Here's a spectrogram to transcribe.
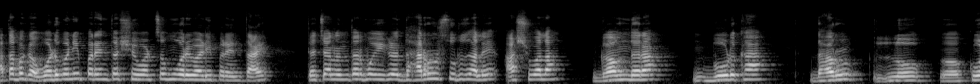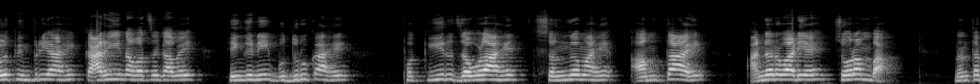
आता बघा वडवणीपर्यंत शेवटचं मोरेवाडीपर्यंत आहे. त्याच्यानंतर मग इकडे धारूर सुरू झाले. आश्वाला गावंदरा बोडखा धारूर लो कोळपिंपरी आहे कारी नावाचं गाव आहे हिंगणी बुद्रुक आहे फकीर जवळ आहे संगम आहे आमता आहे आनरवाडी आहे चोरंबा. नंतर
